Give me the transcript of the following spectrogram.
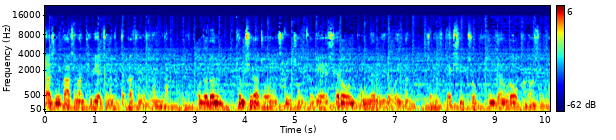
안녕하십니까 아세만TV의 전원주택가 전효승환입니다. 오늘은 경치가 좋은 산 중턱에 새로운 동네를 이루고 있는 전원주택 신축 현장으로 가보았습니다.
